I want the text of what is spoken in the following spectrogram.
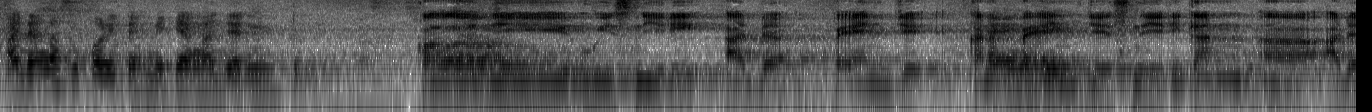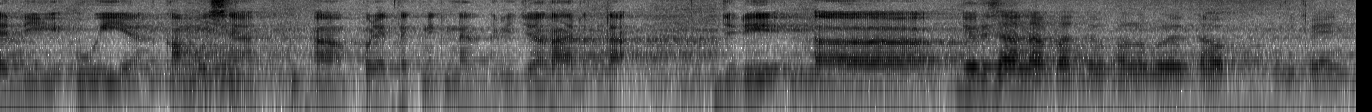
Ada nggak sih politeknik yang ngajarin itu? Kalau di UI sendiri ada PNJ, karena PNJ. PNJ, sendiri kan eh, ada di UI ya kampusnya, eh, Politeknik Negeri Jakarta. Jadi eh, Jurusan apa tuh kalau boleh tahu di PNJ?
